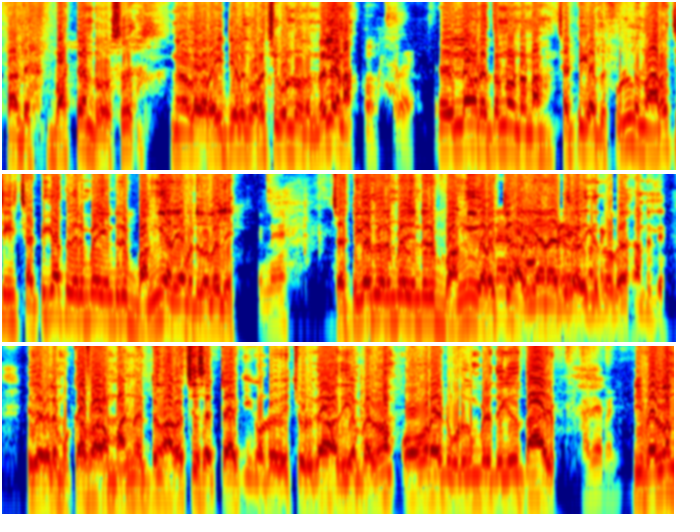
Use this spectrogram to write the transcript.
അതാണ്ട് ബട്ടൺ റോസ് ഇങ്ങനെയുള്ള വെറൈറ്റികൾ കുറച്ച് കൊണ്ടുവന്നിട്ടുണ്ട്. അല്ലേ അണ്ണാ? എല്ലാം കൂടെ എത്ര ഉണ്ടെണ്ണ ചട്ടിക്കകത്ത് ഫുള്ള് നിറച്ച് ഈ ചട്ടിക്കകത്ത് വരുമ്പോഴേ ഇതിന്റെ ഒരു ഭംഗി അറിയാൻ പറ്റത്തുള്ളൂ അല്ലേ? പിന്നെ ചട്ടിക്കകത്ത് വരുമ്പോഴേ ഇതിന്റെ ഒരു ഭംഗി കറക്റ്റ് അറിയാനായിട്ട് സാധിക്കത്തുള്ളൂ. കണ്ടില്ലേ? ഇതേപോലെ മുക്കാ ഭാഗം മണ്ണിട്ട് നിറച്ച് സെറ്റാക്കി കൊണ്ടുപോയി വെച്ചു കൊടുക്കുക. അധികം വെള്ളം ഓവറായിട്ട് കൊടുക്കുമ്പോഴത്തേക്ക് ഇത് താഴും. ഈ വെള്ളം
